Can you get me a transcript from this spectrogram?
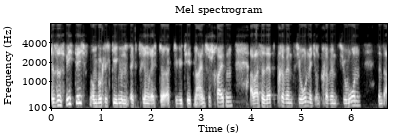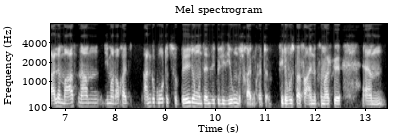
Das ist wichtig, um wirklich gegen extrem rechte Aktivitäten einzuschreiten, aber es ersetzt Prävention nicht und Prävention sind alle Maßnahmen, die man auch als Angebote zur Bildung und Sensibilisierung beschreiben könnte. Viele Fußballvereine zum Beispiel ähm,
